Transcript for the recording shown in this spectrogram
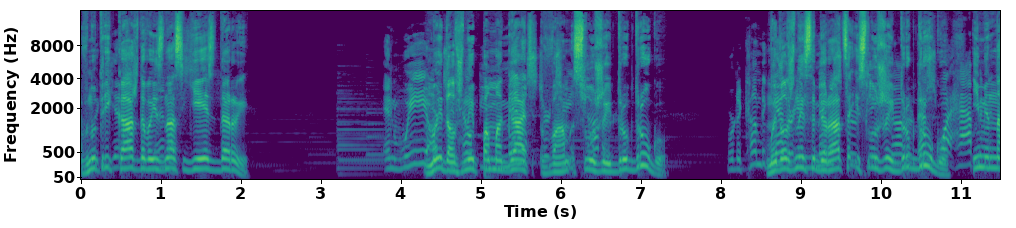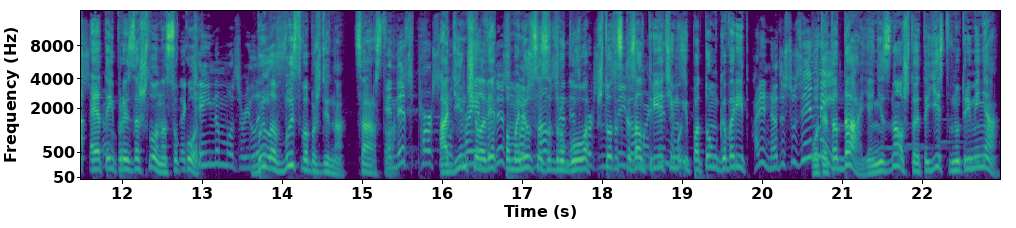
Внутри каждого из нас есть дары. Мы должны помогать вам служить друг другу. Мы должны собираться и служить друг другу. Именно это и произошло на Суккот. Было высвобождено царство. Один человек помолился за другого, что-то сказал третьему, и потом говорит, «Вот это да, я не знал, что это есть внутри меня».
